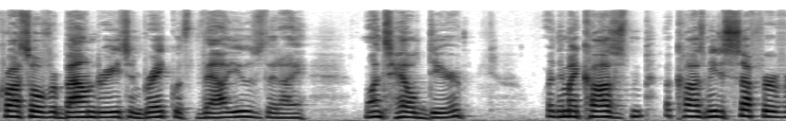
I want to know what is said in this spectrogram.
cross over boundaries and break with values that I once held dear, or they might cause cause me to suffer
